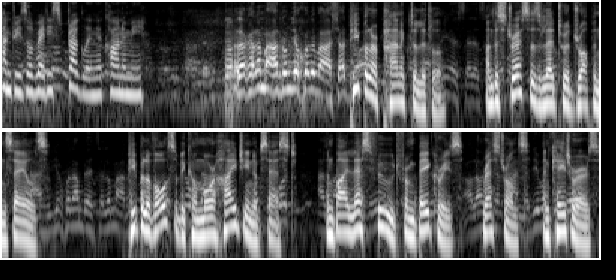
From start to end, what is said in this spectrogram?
country's already struggling economy. People are panicked a little, and the stress has led to a drop in sales. People have also become more hygiene obsessed and buy less food from bakeries, restaurants, and caterers.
